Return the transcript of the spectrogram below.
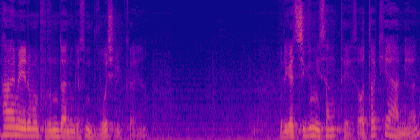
하나님의 이름을 부른다는 것은 무엇일까요? 우리가 지금 이 상태에서 어떻게 하면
